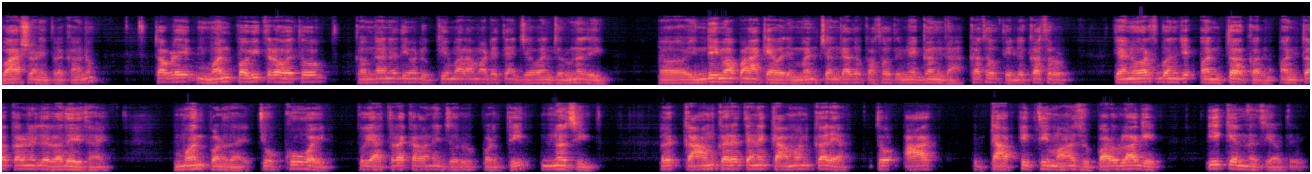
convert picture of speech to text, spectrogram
વાસણ એ પ્રકારનું. તો આપણે મન પવિત્ર હોય તો ગંગા નદીમાં ડૂબકી મારવા માટે ત્યાં જવાની જરૂર નથી. હિન્દીમાં પણ આ કહેવાય છે, મન ચંગા તો કથોતી, મેં ગંગા, કથોતી એટલે કથરોટ તેનો અર્થ બને છે અંતઃકરણ. અંતઃકરણ એટલે હૃદય થાય. મન પણ થાય. ચોખ્ખું હોય તો યાત્રા કરવાની જરૂર પડતી નથી. હવે કામ કરે તેણે કામન કર્યા તો આ ટાપટીપથી માણસ રૂપાળો લાગે. એ કેમ નથી આવતું?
